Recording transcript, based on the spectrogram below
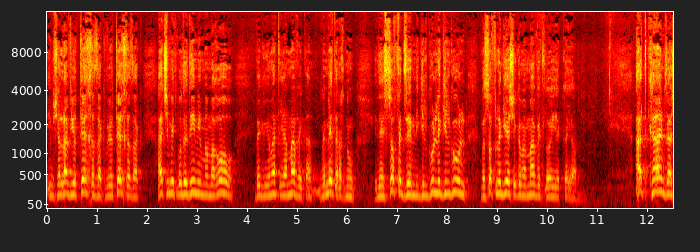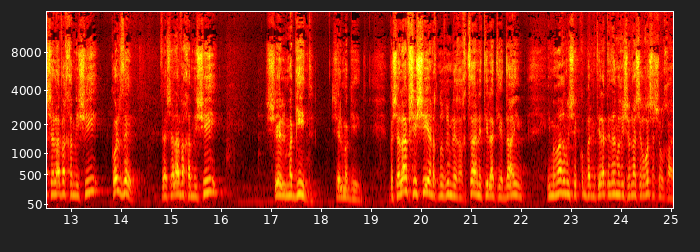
עם שלב יותר חזק ויותר חזק, עד שמתמודדים עם המרור בגימטרי המוות. באמת, אנחנו נאסוף את זה מגלגול לגלגול, בסוף נגיע שגם המוות לא יהיה קיים. עד כאן זה השלב החמישי, כל זה, זה השלב החמישי של מגיד, של מגיד. בשלב שישי אנחנו עוברים לרחצה, נטילת ידיים. אם אמרנו שבנטילת ידיים הראשונה של ראש השולחן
